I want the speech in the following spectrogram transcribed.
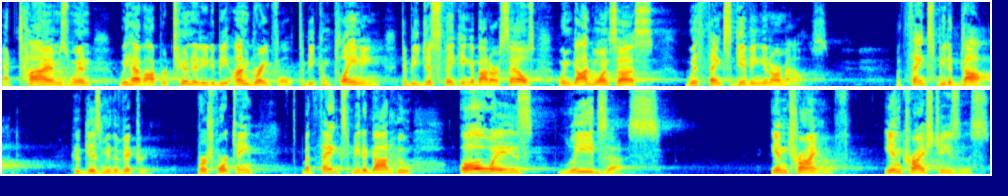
at times when we have opportunity to be ungrateful, to be complaining, to be just thinking about ourselves, when God wants us with thanksgiving in our mouths. But thanks be to God who gives me the victory. Verse 14, but thanks be to God who always leads us in triumph in Christ Jesus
